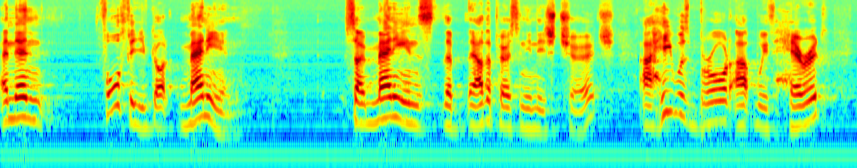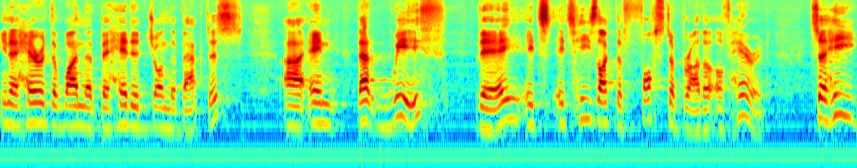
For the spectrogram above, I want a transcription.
And then, fourthly, you've got Manaen. So, Manaen's the, the other person in this church. Uh, he was brought up with Herod, you know, Herod, the one that beheaded John the Baptist. Uh, and that with there, it's, it's, he's like the foster brother of Herod. So he,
